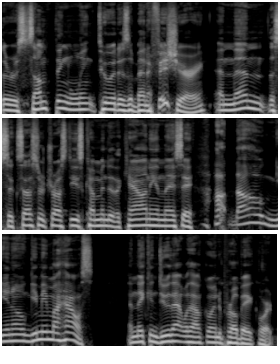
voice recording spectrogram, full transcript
there is something linked to it as a beneficiary. And then the successor trustees come into the county and they say, hot dog, you know, give me my house. And they can do that without going to probate court.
